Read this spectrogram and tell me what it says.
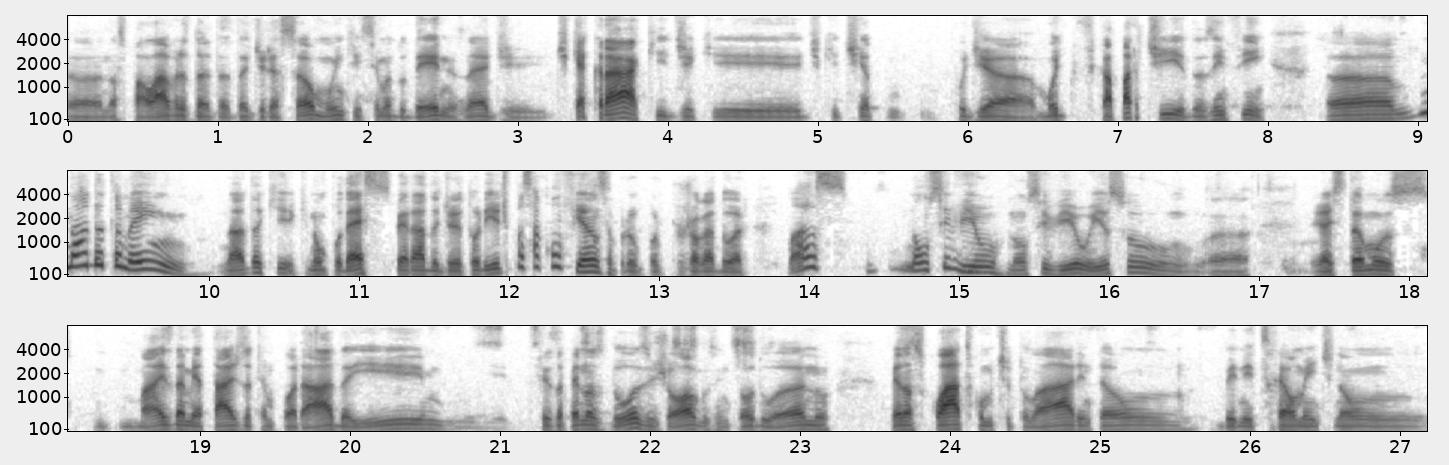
uh, nas palavras da, da, da, direção, muito em cima do Denis, né? De, de que é craque, de que, de que tinha, podia modificar partidas, enfim. Uh, nada também, nada que, que não pudesse esperar da diretoria de passar confiança para o jogador. Mas não se viu, não se viu isso. Uh, já estamos mais da metade da temporada e fez apenas 12 jogos em todo o ano, apenas quatro como titular, então Benítez realmente não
